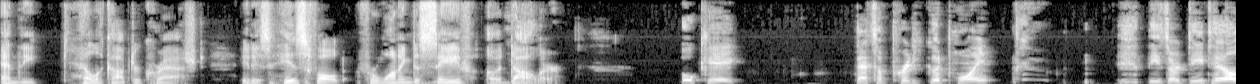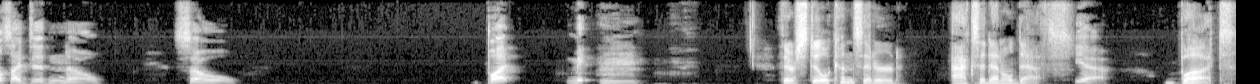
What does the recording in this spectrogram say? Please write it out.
and the helicopter crashed it is his fault for wanting to save a dollar Okay. That's a pretty good point. These are details I didn't know. So but mm, they're still considered accidental deaths yeah. but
